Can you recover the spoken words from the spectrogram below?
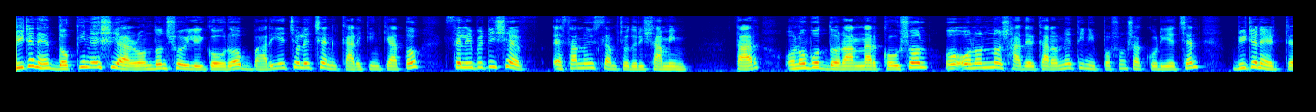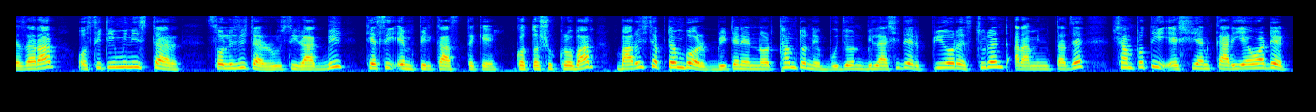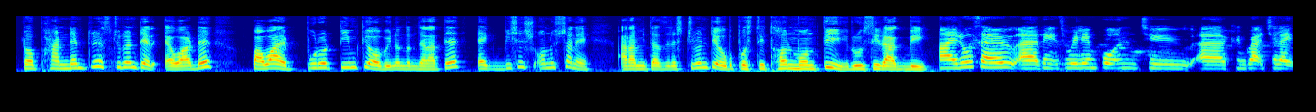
ব্রিটেনে দক্ষিণ এশিয়ার রন্ধনশৈলীর গৌরব বাড়িয়ে চলেছেন কারিকিং খ্যাত সেলিব্রিটি শেফ এসানু ইসলাম চৌধুরী শামীম। তার অনবদ্য রান্নার কৌশল ও অনন্য স্বাদের কারণে তিনি প্রশংসা কুড়িয়েছেন ব্রিটেনের ট্রেজারার ও city minister solicitor Lucy Rigby KC এমপির কাছ থেকে। গত শুক্রবার, বারোই সেপ্টেম্বর, ব্রিটেনের নর্থহ্যাম্পটনে বুজন বিলাসীদের প্রিয় রেস্টুরেন্ট আরামিনতাজে সাম্প্রতি এশিয়ান কারি অ্যাওয়ার্ডের টপ হান্ড্রেড রেস্টুরেন্টের অ্যাওয়ার্ডে পাওয়ায় পুরো টিমকে অভিনন্দন জানাতে এক বিশেষ অনুষ্ঠানে আরামিতাজ রেস্টুরেন্টে উপস্থিত হন মন্ত্রী Lucy Rigby. I do so I think it's really important to congratulate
